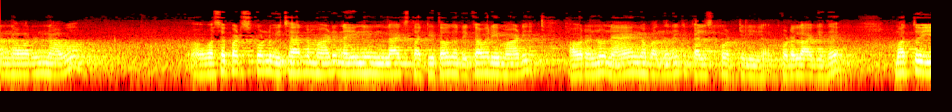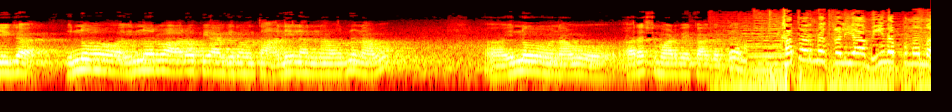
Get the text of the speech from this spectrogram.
ಅನ್ನೋರನ್ನು ನಾವು ವಶಪಡಿಸಿಕೊಂಡು ವಿಚಾರಣೆ ಮಾಡಿ nine lakhs thirty thousand recovery ಮಾಡಿ ಅವರನ್ನು ನ್ಯಾಯಾಂಗ ಬಂಧನಕ್ಕೆ ಕಳಿಸಿಕೊಟ್ಟಿಲ್ಲ ಕೊಡಲಾಗಿದೆ. ಮತ್ತು ಈಗ ಇನ್ನೂ ಇನ್ನೋರ್ವ ಆರೋಪಿ ಆಗಿರುವಂತಹ ಅನಿಲ್ ಅನ್ನೋರನ್ನು ನಾವು ಇನ್ನೂ ನಾವು ಅರೆಸ್ಟ್ ಮಾಡಬೇಕಾಗುತ್ತೆ. ಖತರ್ನ ಕಳಿಯ ಮೀನಪ್ಪನನ್ನ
